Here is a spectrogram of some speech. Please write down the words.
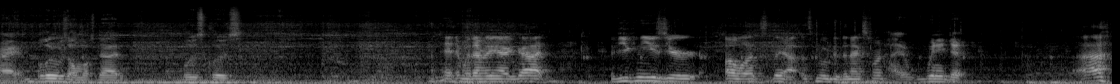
Alright, blue's almost dead. Blue's clues. I'm hitting with everything I got. If you can use your. Oh, let's yeah. Let's move to the next one. I, we need to. Ah!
